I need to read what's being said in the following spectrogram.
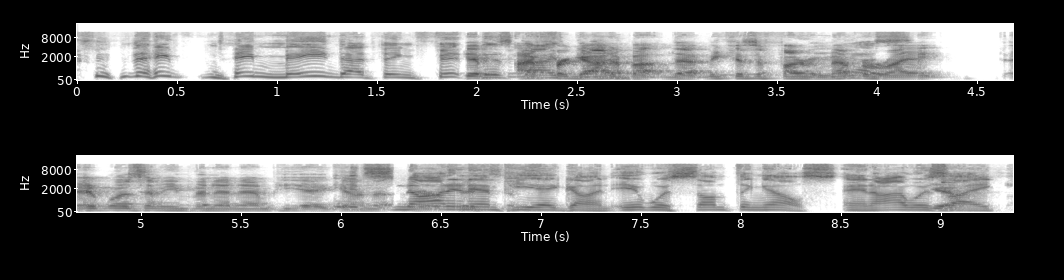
they they made that thing fit Yep, this I forgot gun. about that because if I remember Yes. right, it wasn't even an MPA gun. It's not an fixing. MPA gun. It was something else. And I was Yeah. like,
